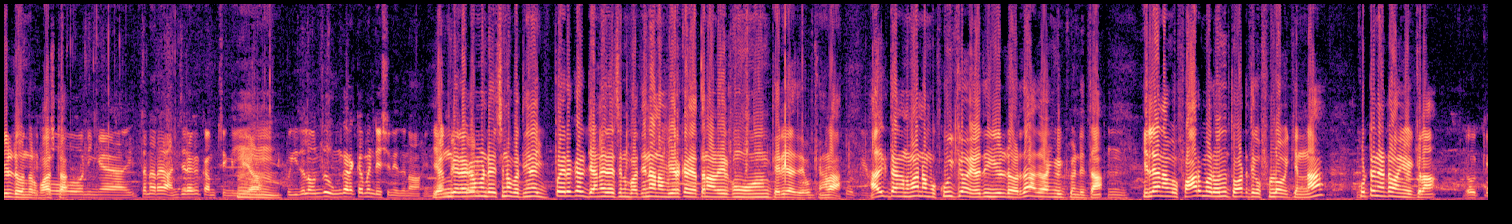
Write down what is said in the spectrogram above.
ஈல்டு வந்துடும் ஃபாஸ்ட்டாக இப்போ நீங்க இத்தனை ரக அஞ்சு ரகம் காமிச்சிங்க இல்லையா. இப்போ இதுல வந்து உங்க ரெக்கமெண்டேஷன் எதுனா எங்கள் ரெக்கமெண்டேஷனை பார்த்தீங்கன்னா இப்போ இருக்கிற ஜெனரேஷன் பார்த்தீங்கன்னா நம்ம இருக்கிற எத்தனை நாள் இருக்கும் தெரியாது ஓகேங்களா. அதுக்கு தகுந்த மாதிரி நம்ம குயிக்காக எது ஈல்டு வருதோ அதை வாங்கி வைக்க வேண்டியது தான் இல்லை நம்ம ஃபார்மர் வந்து தோட்டத்துக்கு ஃபுல்லாக வைக்கணும்னா குட்டை நட்டம் வாங்கி வைக்கலாம். ஓகே.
